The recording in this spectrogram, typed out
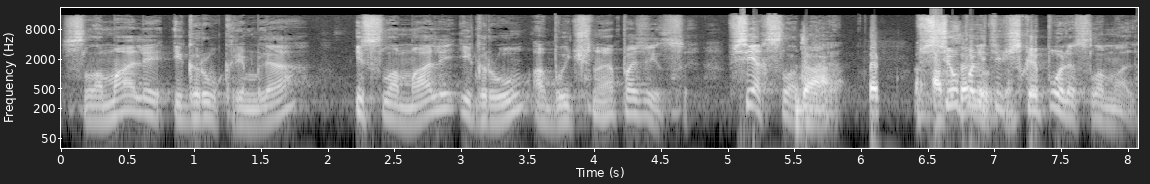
сломали игру Кремля и сломали игру обычной оппозиции. Всех сломали. Да, Все абсолютно. политическое поле сломали.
